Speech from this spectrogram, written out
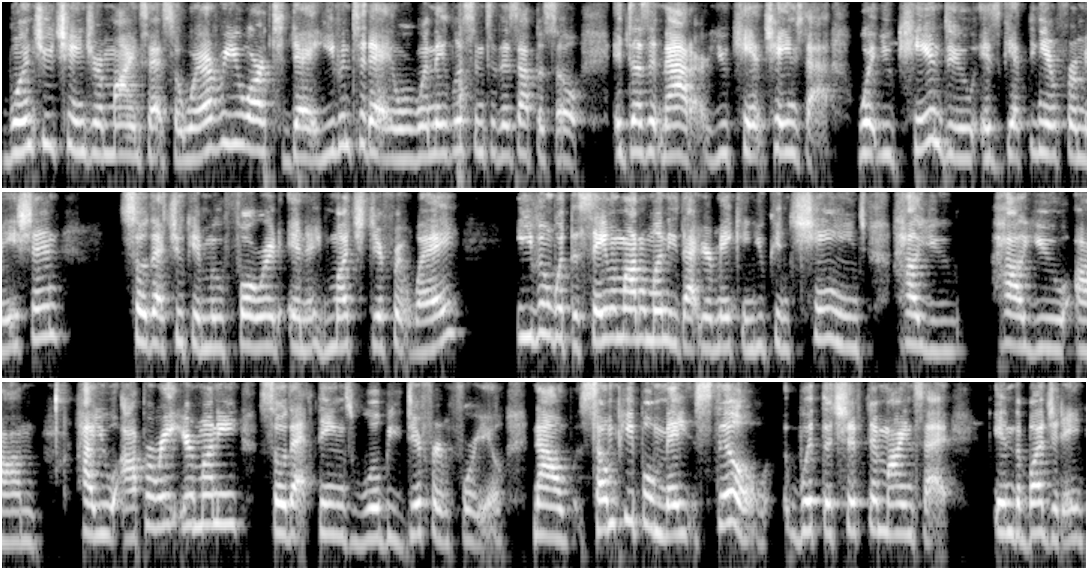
once you change your mindset. So wherever you are today even today or when they listen to this episode it doesn't matter. You can't change that. What you can do is get the information so that you can move forward in a much different way. Even with the same amount of money that you're making you can change how you how you um how you operate your money so that things will be different for you. Now some people may still with the shift in mindset in the budgeting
